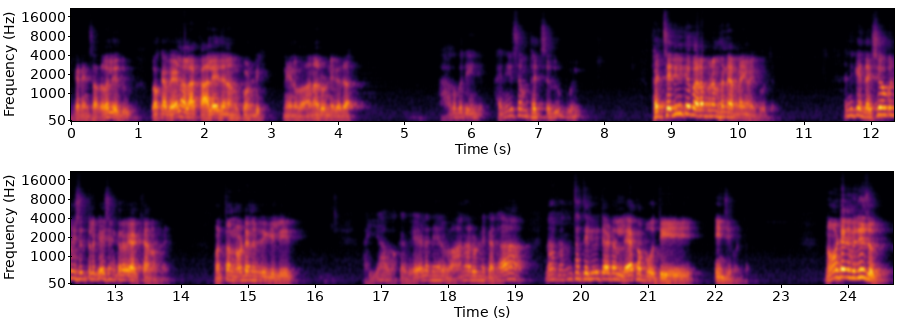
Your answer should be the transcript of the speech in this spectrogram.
ఇంకా నేను చదవలేదు. ఒకవేళ అలా కాలేదని అనుకోండి నేను వానరుణ్ణి కదా. కాకపోతే ఏం కనీసం పది చదువు పోని పది చదివితే పరబ్రహ్మ నిర్ణయం అయిపోతుంది. అందుకే దశోపనిషత్తులకే శంకర వ్యాఖ్యానం ఉన్నాయి. మొత్తం నూట ఎనిమిదికి లేదు అయ్యా ఒకవేళ నేను వానరుణ్ణి కదా నాకంత తెలివితేటలు లేకపోతే ఏం చేయమంటా నూట ఎనిమిది చదువు.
